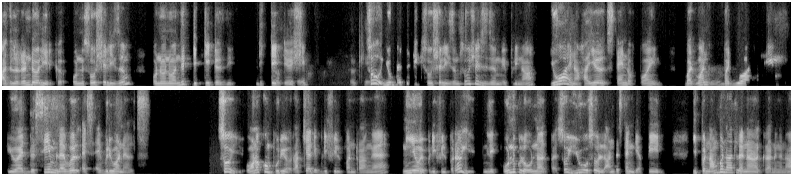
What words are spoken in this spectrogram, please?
அதுல ரெண்டு வழி இருக்கு ஒன்னு சோஷியலிசம் ஒன்னு வந்து டிக்டேட்டர் டிக்டேட்டர்ஷிப் Okay. So you better take socialism. Socialism எப்படின்னா you are in a higher stand of point, but one Mhm. but you are you are at the same level as so உனக்கும் புரியும். ரக்யாத் எப்படி ஃபீல் பண்றாங்க? நீயும் எப்படி ஃபீல் பண்ற? லைக் ஒண்ணுக்குள்ள ஒன்னா இருப்ப. So you also understand your pain இப்ப நம்ம நாட்டுல என்ன நடக்கிறானுங்கன்னா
